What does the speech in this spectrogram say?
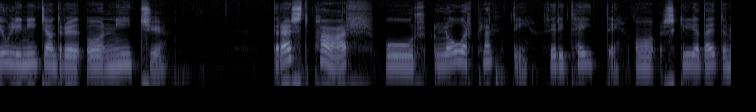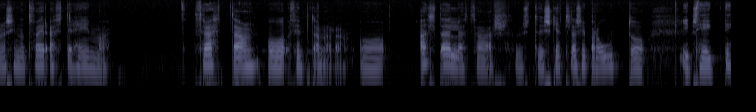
júli 1990. Brest par úr Lower Plenty fyrir teiti og skilja dætuna sína tvær eftir heima. 13 og 15 ára og allt aðlegt þar, veist, þau skella sér bara út og Í teiti.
